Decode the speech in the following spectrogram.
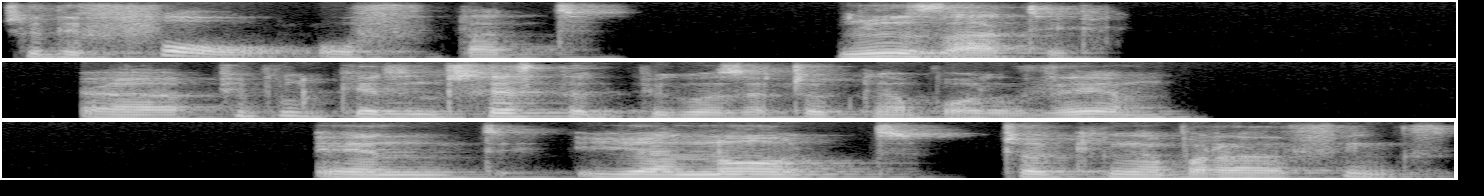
to the fore of that news article, uh, people get interested because you're talking about them and you are not talking about other things.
